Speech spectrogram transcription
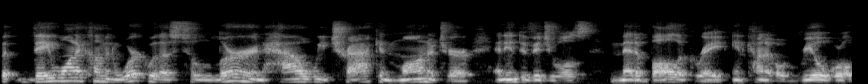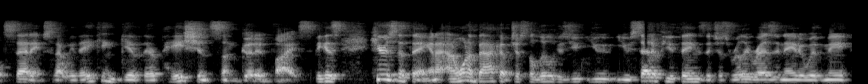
but they want to come and work with us to learn how we track and monitor an individual's metabolic rate in kind of a real world setting so that way they can give their patients some good advice. Because here's the thing and i, I want to back up just a little because you, you you said a few things that just really resonated with me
